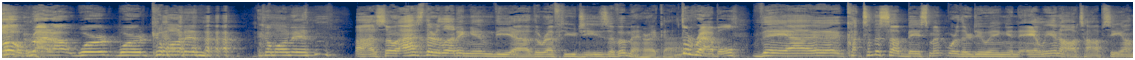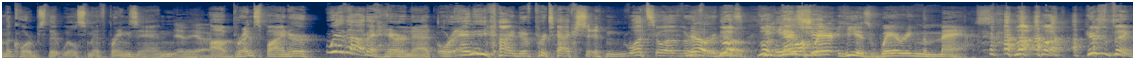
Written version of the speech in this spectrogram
Oh, right out. Word, word. Come on in. Come on in. Uh, so as they're letting in the uh, the refugees of America, The rabble. they uh, cut to the sub basement where they're doing an alien autopsy on the corpse that Will Smith brings in. Yeah, they are. Uh, Brent Spiner without a hairnet or any kind of protection whatsoever. No, for no. look, he, that is shit- wear- he is wearing the mask. Look, look. Here's the thing.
